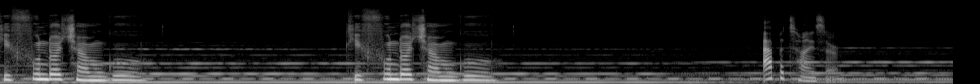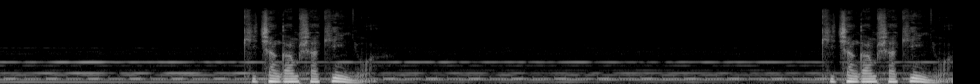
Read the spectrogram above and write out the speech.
kifundo cha mguu. Kifundo cha mguu. Appetizer. Kichangamsha kinywa. Kichangamsha kinywa.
